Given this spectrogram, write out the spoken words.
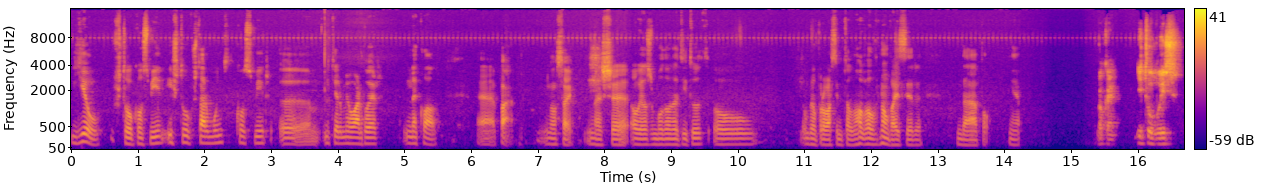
E eu estou a consumir e estou a gostar muito de consumir uh, e ter o meu hardware na cloud. Uh, pá, não sei, mas ou eles mudam de atitude ou o meu próximo telemóvel não vai ser da Apple. Ok. E tu, Luís?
